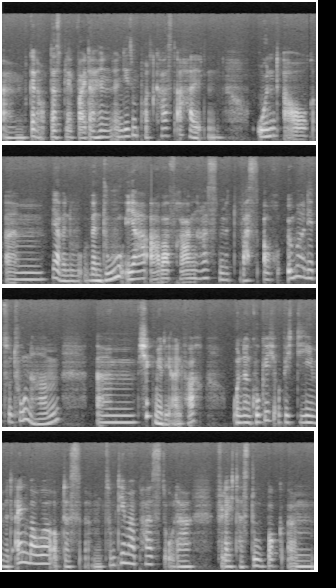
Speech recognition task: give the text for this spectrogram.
Ähm, genau, das bleibt weiterhin in diesem Podcast erhalten. Und auch, ähm, ja, wenn du, wenn du ja aber Fragen hast, mit was auch immer die zu tun haben, ähm, schick mir die einfach. Und dann gucke ich, ob ich die mit einbaue, ob das ähm, zum Thema passt oder vielleicht hast du Bock, ähm,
